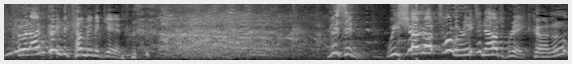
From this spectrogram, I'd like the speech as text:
You know what? I'm going to come in again. Listen, we shall not tolerate an outbreak, Colonel.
